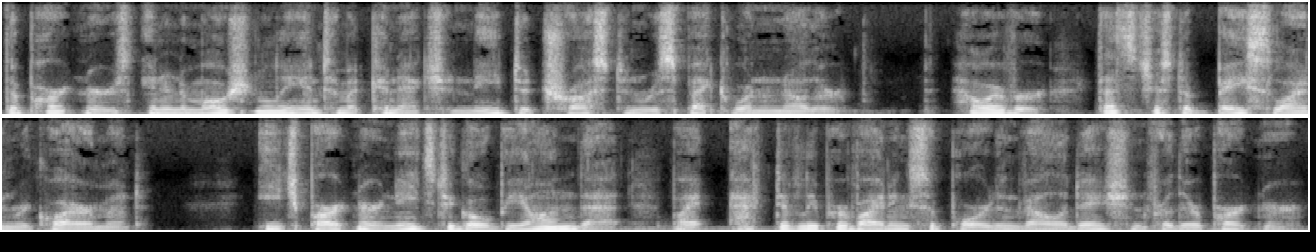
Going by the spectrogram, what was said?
The partners in an emotionally intimate connection need to trust and respect one another. However, that's just a baseline requirement. Each partner needs to go beyond that by actively providing support and validation for their partner.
